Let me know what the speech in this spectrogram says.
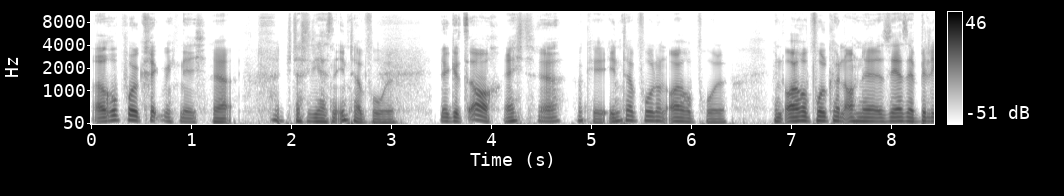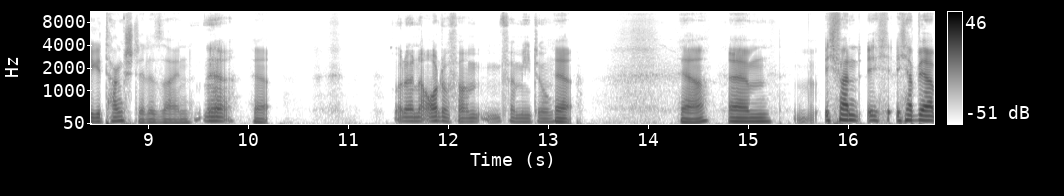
Europol kriegt mich nicht. Ich dachte, die heißen Interpol. Hier gibt's auch. Echt? Ja. Okay, Interpol und Europol. Und Europol können auch eine sehr, sehr billige Tankstelle sein. Ja. Ja. Oder eine Autovermietung. Ja. Ja. Ähm, ich fand, ich, ich habe ja,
